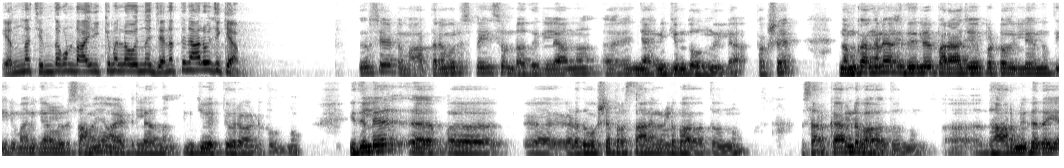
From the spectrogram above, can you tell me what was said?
എന്ന ചിന്ത കൊണ്ടായിരിക്കുമല്ലോ എന്ന് ജനത്തിന് ആലോചിക്കാം. തീർച്ചയായിട്ടും അത്തരം ഒരു സ്പേസ് ഉണ്ട്. അതില്ല എന്ന് എനിക്കും തോന്നുന്നില്ല. പക്ഷെ നമുക്ക് അങ്ങനെ ഇതിൽ പരാജയപ്പെട്ടോ ഇല്ലേ എന്ന് തീരുമാനിക്കാനുള്ള ഒരു സമയമായിട്ടില്ല എന്ന് എനിക്ക് വ്യക്തിപരമായിട്ട് തോന്നുന്നു. ഇതിൽ ഇടതുപക്ഷ പ്രസ്ഥാനങ്ങളുടെ ഭാഗത്തു നിന്നും സർക്കാരിന്റെ ഭാഗത്തു നിന്നും ധാർമ്മികതയ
